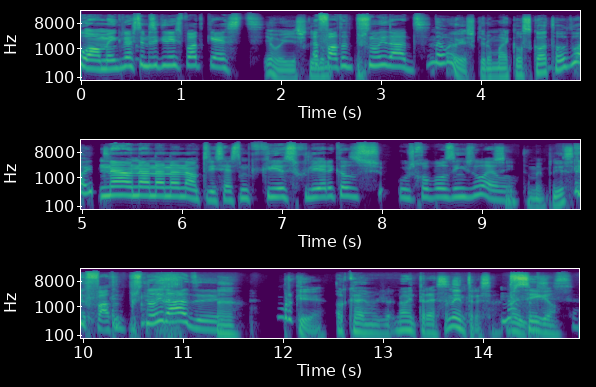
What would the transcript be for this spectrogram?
o homem que nós temos aqui neste podcast. Eu ia A escolher. um- falta de personalidade. Não, eu ia escolher o Michael Scott ou o Dwight. Não, não, não, não, não. Tu disseste-me que querias escolher aqueles os robozinhos do Halo. Sim, também podia ser. Que falta de personalidade. Ah, Porquê? Ok, mas não interessa. Não interessa. Não Sigam. interessa.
